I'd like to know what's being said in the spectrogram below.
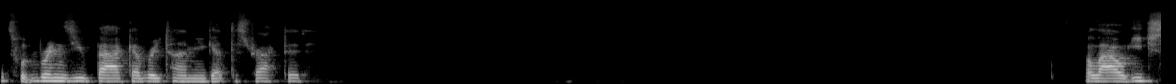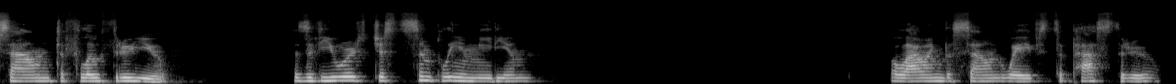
It's what brings you back every time you get distracted. Allow each sound to flow through you as if you were just simply a medium, allowing the sound waves to pass through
